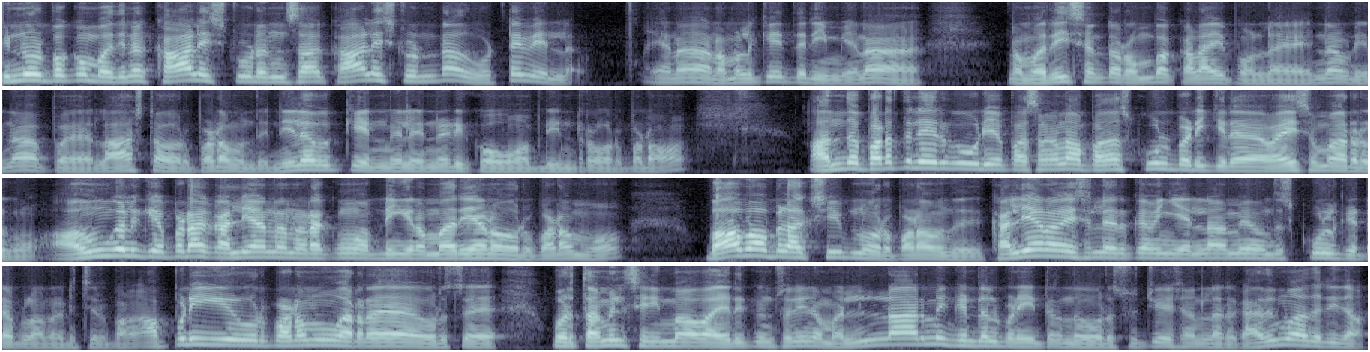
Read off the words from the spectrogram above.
இன்னொரு பக்கம் பார்த்தீங்கன்னா காலேஜ் ஸ்டூடெண்ட்ஸாக காலேஜ் ஸ்டூடெண்ட்டாக அது ஒட்டவே இல்லை. ஏன்னா நம்மளுக்கே தெரியும். ஏன்னா நம்ம ரீசெண்டாக ரொம்ப கலாய்ப்போம்ல. என்ன அப்படின்னா இப்போ லாஸ்ட்டாக ஒரு படம் வந்து நிலவுக்கு என் மேல் என்னடி கோவம் அப்படின்ற ஒரு படம். அந்த படத்தில் இருக்கக்கூடிய பசங்களாம் அப்போ தான் ஸ்கூல் படிக்கிற வயசு மாதிரி இருக்கும். அவங்களுக்கு எப்படா கல்யாணம் நடக்கும் அப்படிங்கிற மாதிரியான ஒரு படமும் பாபா பிளாக் ஷீப்னு ஒரு படம் வந்து கல்யாண வயசில் இருக்கவங்க எல்லாமே வந்து ஸ்கூல் கெட்டப்பில் நடிச்சிருப்பாங்க. அப்படி ஒரு படமும் வர்ற ஒரு ச- ஒரு தமிழ் சினிமாவாக இருக்குன்னு சொல்லி நம்ம எல்லாருமே கிண்டல் பண்ணிகிட்டு இருந்த ஒரு சுச்சுவேஷனில் இருக்குது அது மாதிரி தான்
